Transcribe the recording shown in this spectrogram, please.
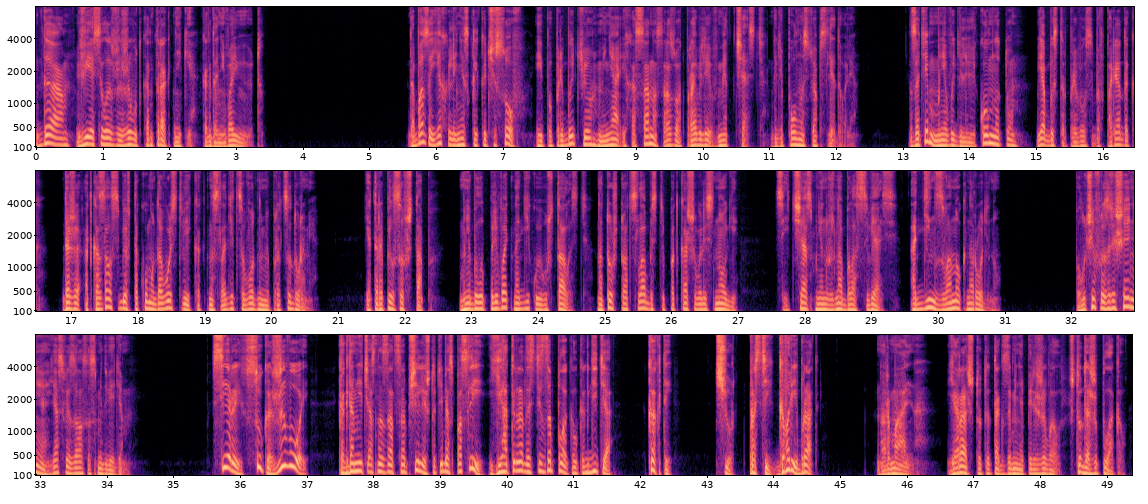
Да, весело же живут контрактники, когда не воюют. До базы ехали несколько часов, и по прибытию меня и Хасана сразу отправили в медчасть, где полностью обследовали. Затем мне выделили комнату, я быстро привел себя в порядок, даже отказал себе в таком удовольствии, как насладиться водными процедурами. Я торопился в штаб. Мне было плевать на дикую усталость, на то, что от слабости подкашивались ноги. Сейчас мне нужна была связь, один звонок на родину. Получив разрешение, я связался с медведем. «Серый, сука, живой! Когда мне час назад сообщили, что тебя спасли, я от радости заплакал, как дитя. Как ты? Черт, прости, говори, брат!» «Нормально. Я рад, что ты так за меня переживал, что даже плакал.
